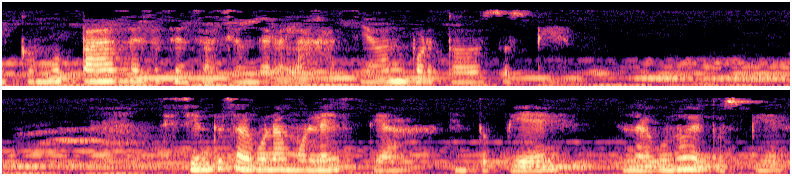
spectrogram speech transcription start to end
y cómo pasa esa sensación de relajación por todos tus pies. Sientes alguna molestia en tu pie, en alguno de tus pies,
